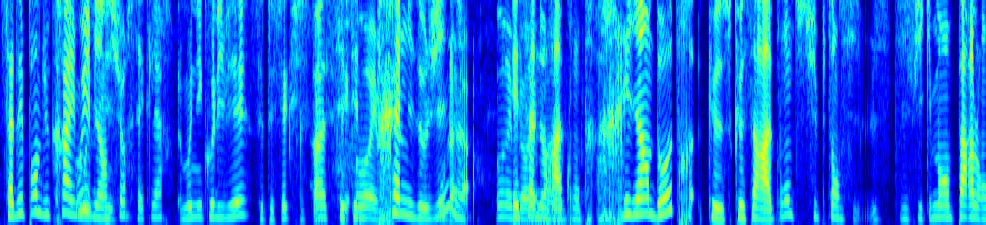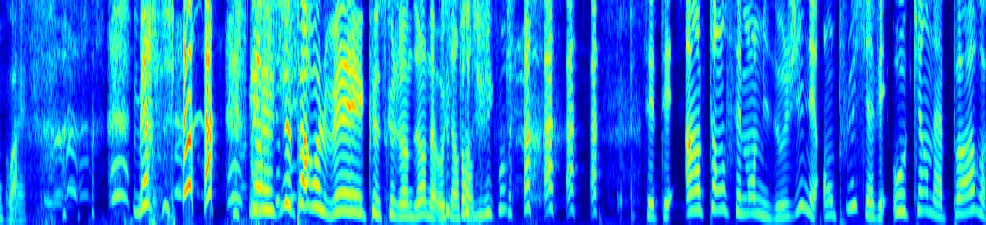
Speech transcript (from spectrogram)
Ça dépend du crime Oui, aussi. bien sûr, c'est clair. Monique Olivier, c'était sexiste. hein. Ah, C'était très misogyne. là là. Horrible, Et ça ne horrible, raconte rien d'autre que ce que ça raconte substantifiquement parlant, quoi. Ouais. Merci, merci de ne pas relever que ce que je viens de dire n'a aucun sens. C'était intensément misogyne et en plus il y avait aucun apport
